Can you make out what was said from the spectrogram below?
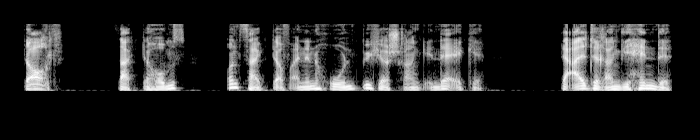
»Dort«, sagte Holmes und zeigte auf einen hohen Bücherschrank in der Ecke. Der Alte rang die Hände,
